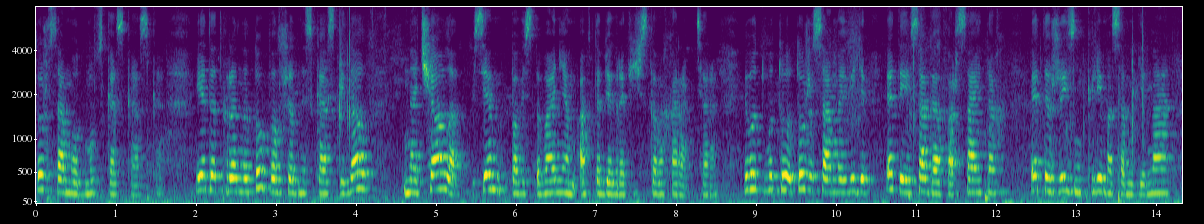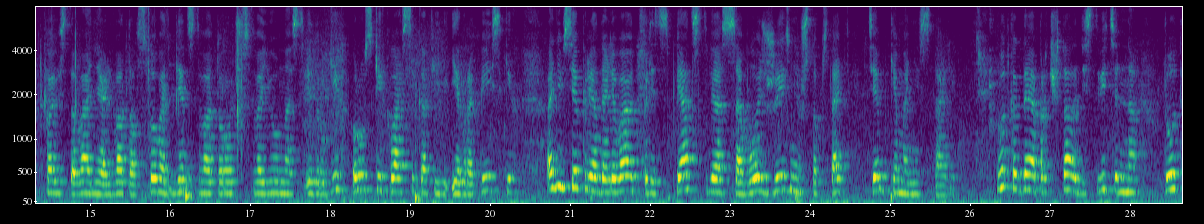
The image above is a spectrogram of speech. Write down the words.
То же самое удмуртская сказка. И этот хронотоп волшебной сказки дал начало всем повествованиям автобиографического характера. И вот, вот то, то же самое видим. Это и сага о форсайтах, Это жизнь Клима Самгина, повествование Льва Толстого, детство, отрочество, юность и других русских классиков и европейских. Они все преодолевают препятствия с собой, с жизнью, чтобы стать тем, кем они стали. И вот когда я прочитала, действительно, тут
